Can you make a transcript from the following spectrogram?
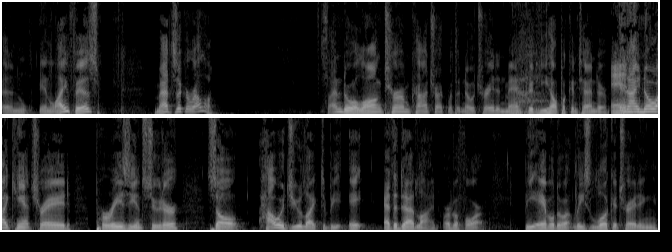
in, in life is, Matt Zuccarello. Signed to a long term contract with a no trade, and man, could he help a contender. And, And- I know I can't trade Parise and Suter. So how would you like to be a, at the deadline or before be able to at least look at trading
